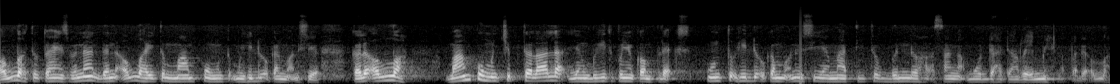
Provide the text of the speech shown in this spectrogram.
Allah tu Tuhan yang sebenar dan Allah itu mampu untuk menghidupkan manusia. Kalau Allah mampu mencipta lalat yang begitu punya kompleks untuk hidupkan manusia yang mati itu benda yang sangat mudah dan remeh lah pada Allah.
